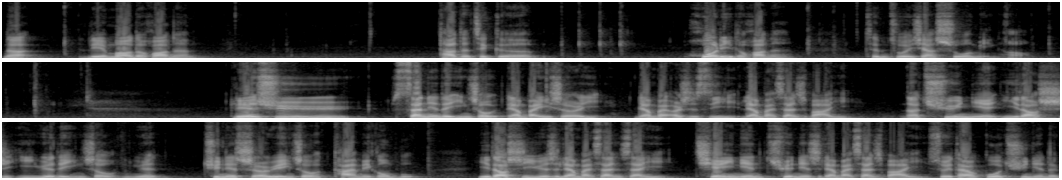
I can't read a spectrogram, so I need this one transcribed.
那联茂的话呢，它的这个获利的话呢，咱们做一下说明哈。连续三年的营收两百一十二亿、两百二十四亿、两百三十八亿。那去年一到十一月的营收，因为去年十二月营收它还没公布。一到十一月是两百三十三亿，前一年全年是两百三十八亿，所以它要过去年的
